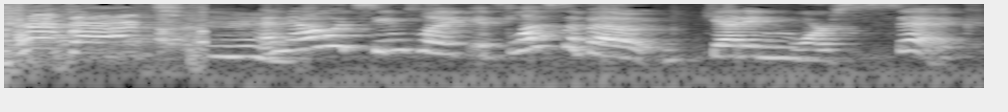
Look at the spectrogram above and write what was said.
Pivot! And now it seems like it's less about getting more sick,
